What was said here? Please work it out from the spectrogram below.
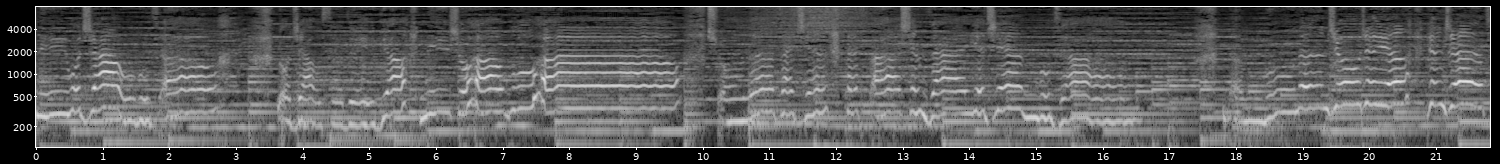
你我找不到。角色对调，你说好不好？说了再见，才发现再也见不到。能不能就这样忍着痛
